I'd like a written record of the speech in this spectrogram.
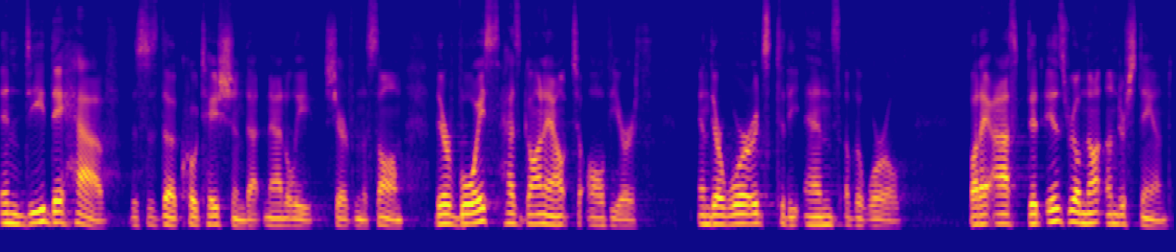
Indeed, they have. This is the quotation that Natalie shared from the psalm. Their voice has gone out to all the earth, and their words to the ends of the world. But I ask, did Israel not understand?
